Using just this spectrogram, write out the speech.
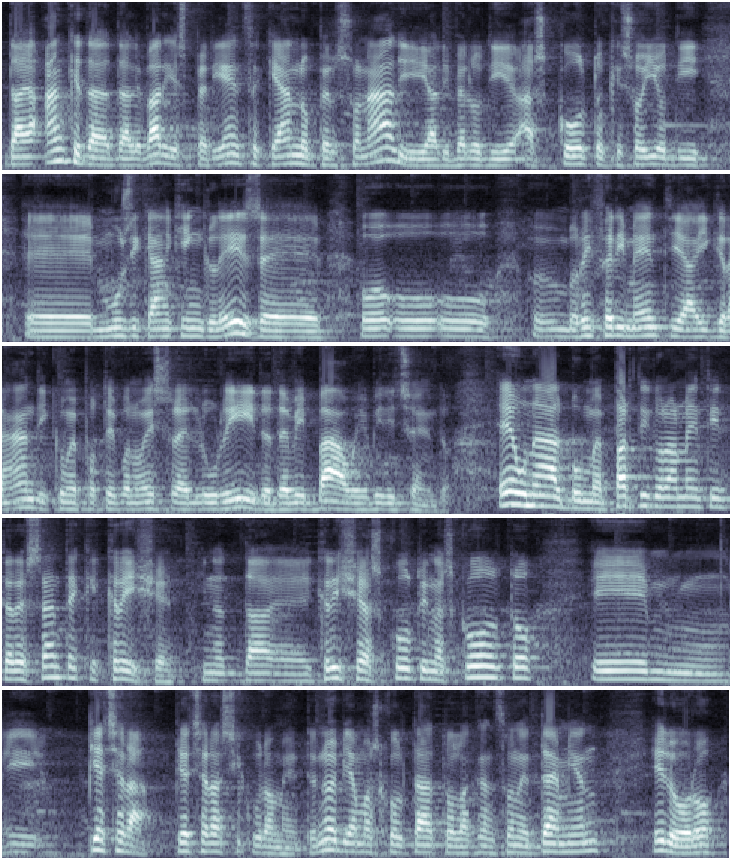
da, anche da, dalle varie esperienze che hanno personali a livello di ascolto, che so io, di eh, musica anche inglese o, o, o, um, riferimenti ai grandi come potevano essere Lou Reed, David Bowie e via dicendo. È un album particolarmente interessante che cresce, in, da, eh, cresce ascolto in ascolto e, mm, e piacerà, piacerà sicuramente. Noi abbiamo ascoltato la canzone Damian e loro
